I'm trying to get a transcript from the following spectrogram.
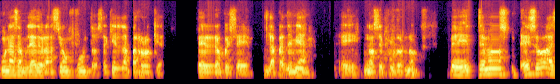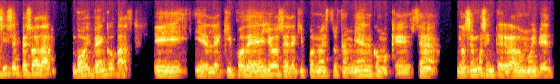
una asamblea de oración juntos aquí en la parroquia. Pero pues eh, la pandemia eh, no se pudo, ¿no? hacemos eso, así se empezó a dar, voy, vengo, vas, y, y, el equipo de ellos, el equipo nuestro también, como que o sea, nos hemos integrado muy bien.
